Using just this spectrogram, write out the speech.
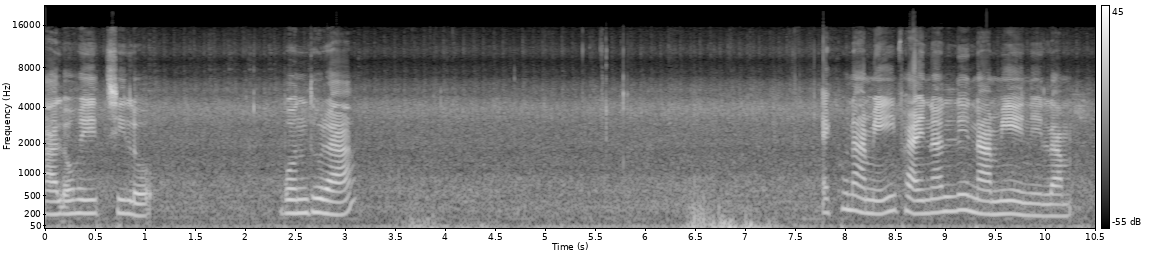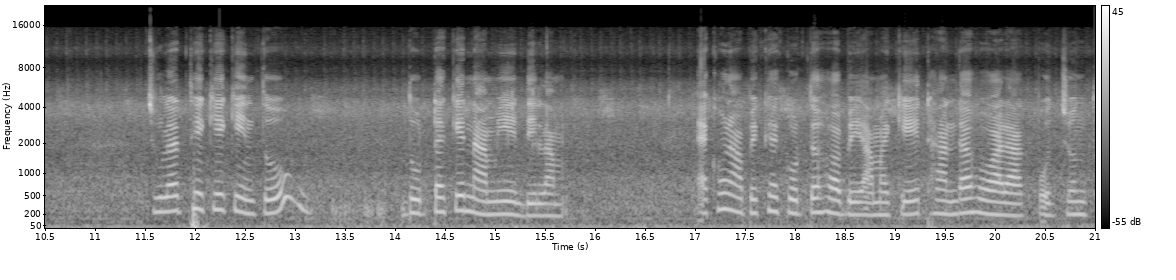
ভালো হয়েছিল। বন্ধুরা, এখন আমি ফাইনালি নামিয়ে নিলাম। চুলার থেকে কিন্তু দুধটাকে নামিয়ে দিলাম। এখন অপেক্ষা করতে হবে আমাকে ঠান্ডা হওয়ার আগ পর্যন্ত।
